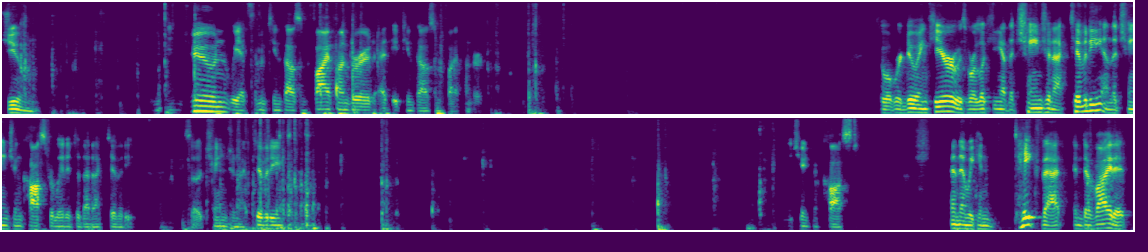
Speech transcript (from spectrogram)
June. In June, we had 17,500 at 18,500. So what we're doing here is we're looking at the change in activity and the change in cost related to that activity. So change in activity. In cost. And then we can take that and divide it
